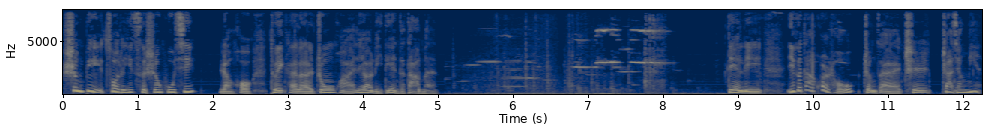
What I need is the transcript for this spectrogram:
盛弼做了一次深呼吸，然后推开了中华料理店的大门。店里，一个大块头正在吃炸酱面，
